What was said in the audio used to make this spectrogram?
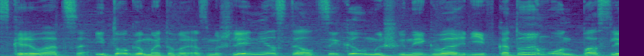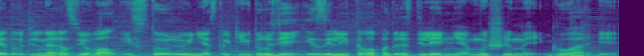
скрываться. Итогом этого размышления стал цикл «Мышиной гвардии», в котором он последовательно развивал историю нескольких друзей из элитного подразделения «Мышиной гвардии».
